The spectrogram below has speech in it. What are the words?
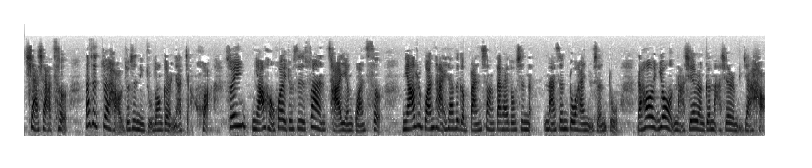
下下策。但是最好就是你主动跟人家讲话，所以你要很会，就是算察言观色，你要去观察一下这个班上大概都是男男生多还是女生多，然后又哪些人跟哪些人比较好。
